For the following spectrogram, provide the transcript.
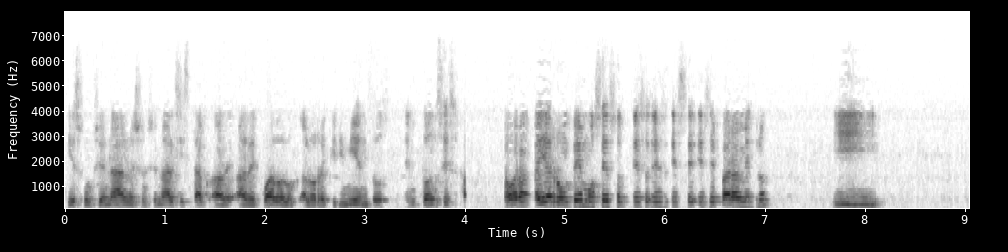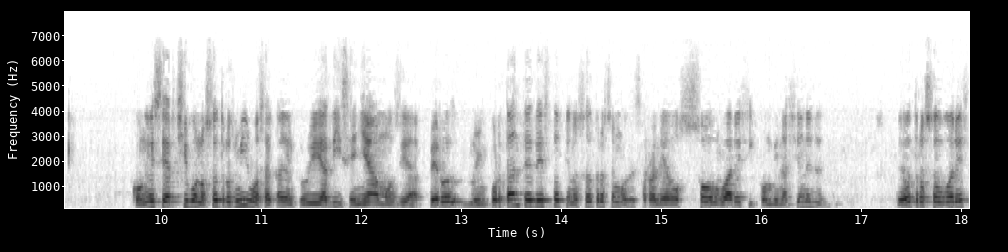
si es funcional, no es funcional, si está adecuado a, los requerimientos. Entonces, ahora ya rompemos eso, ese, ese parámetro y con ese archivo nosotros mismos acá en el Perú ya diseñamos ya, pero lo importante de esto es que nosotros hemos desarrollado softwares y combinaciones de, otros softwares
